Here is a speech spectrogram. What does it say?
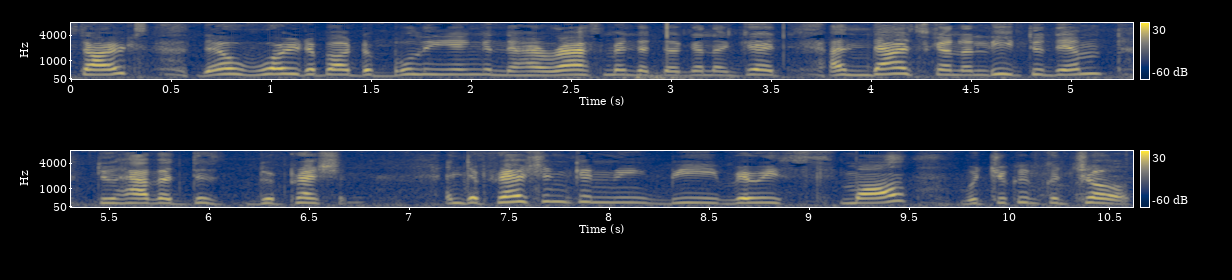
starts they're worried about the bullying and the harassment that they're gonna get and that's gonna lead to them to have a depression. And depression can be very small which you can control.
